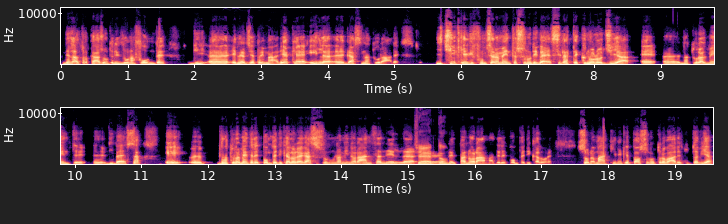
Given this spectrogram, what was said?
nell'altro caso utilizza una fonte di eh, energia primaria che è il eh, gas naturale. I cicli di funzionamento sono diversi, la tecnologia è eh, naturalmente eh, diversa e eh, naturalmente le pompe di calore a gas sono una minoranza nel, certo. eh, nel panorama delle pompe di calore. Sono macchine che possono trovare tuttavia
